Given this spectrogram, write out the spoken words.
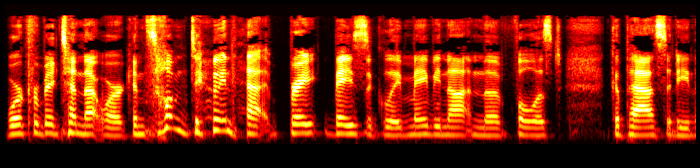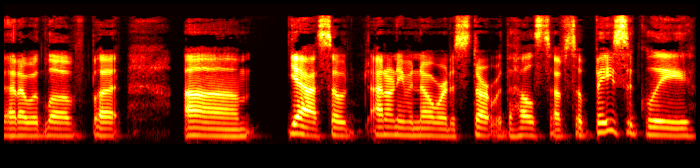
work for Big Ten Network, and so I'm doing that. Basically, maybe not in the fullest capacity that I would love, but um, yeah. So I don't even know where to start with the health stuff. So basically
